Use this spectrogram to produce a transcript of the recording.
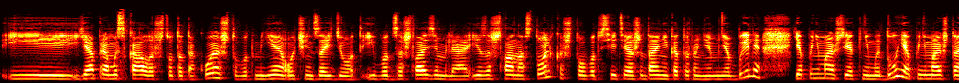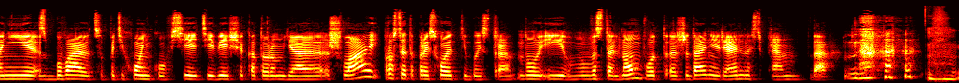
И я прям искала что-то такое, что вот мне очень зайдет. И вот зашла земля. И зашла настолько, что вот все те ожидания, которые у меня были, я понимаю, что я к ним иду, я понимаю, что они сбываются потихоньку, все те вещи, к которым я шла. Просто это происходит не быстро. Ну и в остальном вот ожидание, реальность прям, да.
